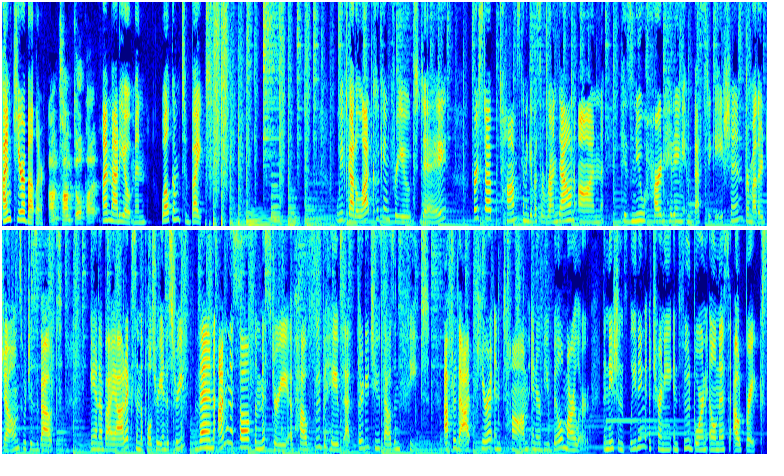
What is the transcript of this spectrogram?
I'm Kira Butler. I'm Tom Philpott. I'm Maddie Oatman. Welcome to Bite. We've got a lot cooking for you today. First up, Tom's going to give us a rundown on his new hard hitting investigation for Mother Jones, which is about antibiotics in the poultry industry. Then I'm going to solve the mystery of how food behaves at 32,000 feet. After that, Kira and Tom interview Bill Marler, the nation's leading attorney in foodborne illness outbreaks.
